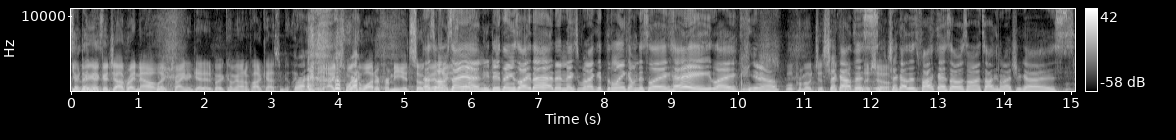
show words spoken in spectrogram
You're doing a good job right now, like trying to get it, but coming on a podcast and be like, Right. I, really, I just want the water for me. It's so that's good. That's what i'm saying you do things like that and then next when i get the link i'm just like hey like you know We'll promote just check out this the show. check out this podcast i was on talking about you guys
